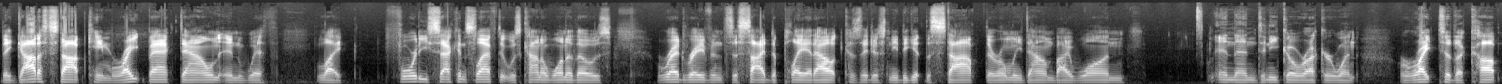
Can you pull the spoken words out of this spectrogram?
they got a stop, came right back down, and with like 40 seconds left, it was kind of one of those Red Ravens decide to play it out because they just need to get the stop. They're only down by one. And then Danico Rucker went right to the cup,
